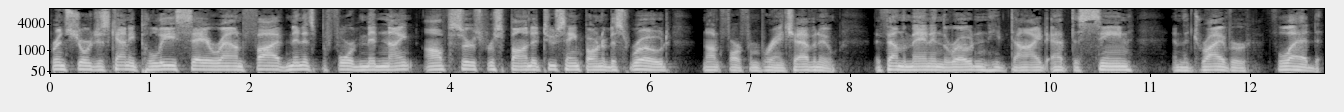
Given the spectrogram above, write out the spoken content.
Prince George's County Police say around five minutes before midnight, officers responded to St. Barnabas Road, not far from Branch Avenue. They found the man in the road and he died at the scene, and the driver fled.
